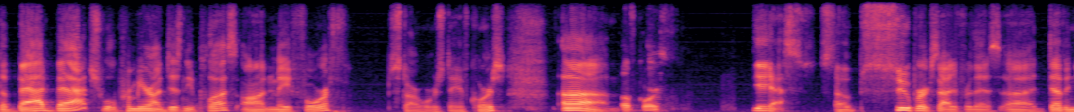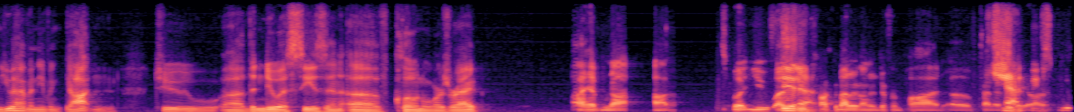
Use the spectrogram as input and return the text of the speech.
The Bad Batch will premiere on Disney Plus on May 4th, Star Wars Day, of course. Um, Of course. yes, so super excited for this. Uh, Devin, you haven't even gotten to uh, the newest season of Clone Wars, right? I have not, but you, I Yeah. you talked about it on a different pod of kind of yeah, who they are. we-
